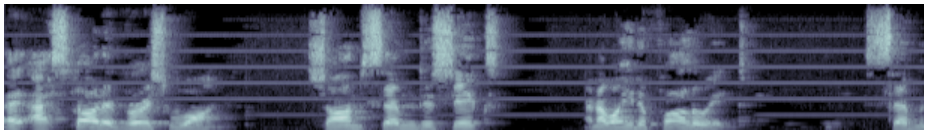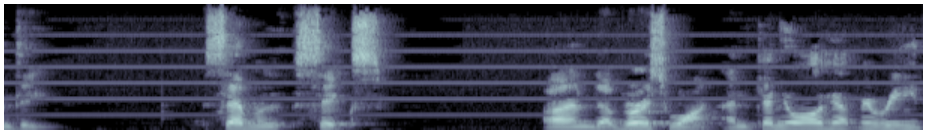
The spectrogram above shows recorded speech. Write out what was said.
I, I start at verse 1. Psalm 76, and I want you to follow it. 70, 7, 6, and uh, verse 1. And can you all help me read?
